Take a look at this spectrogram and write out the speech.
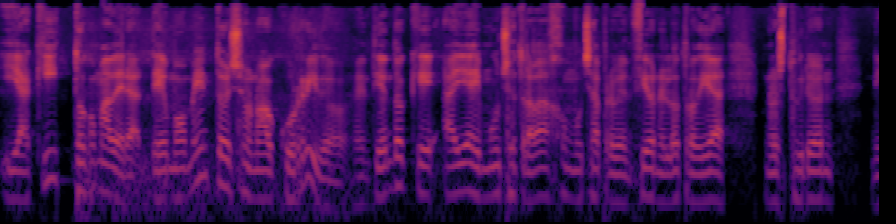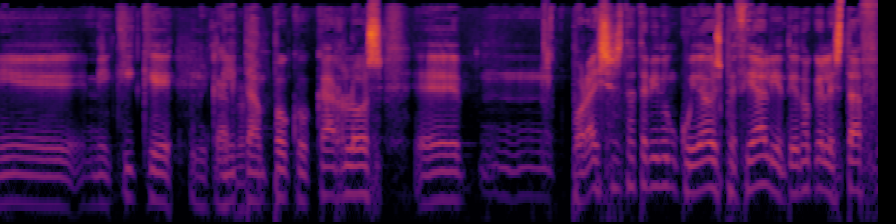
y aquí toco madera. De momento eso no ha ocurrido. Entiendo que ahí hay mucho trabajo, mucha prevención. El otro día no estuvieron ni, ni Quique ni, tampoco Carlos. Eh, por ahí se está teniendo un cuidado especial y entiendo que el staff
